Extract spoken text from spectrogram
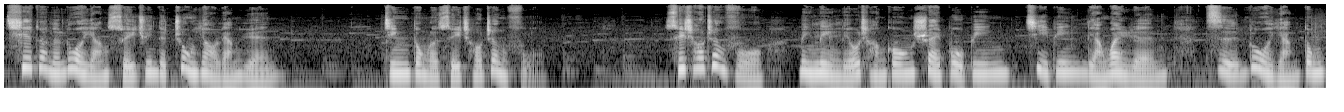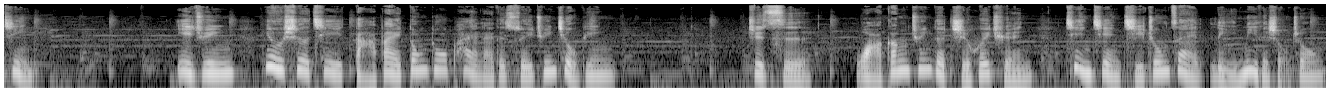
切断了洛阳随军的重要粮源，惊动了隋朝政府。隋朝政府命令刘长恭率步兵、骑兵两万人自洛阳东进。义军又设计打败东都派来的隋军救兵。至此，瓦岗军的指挥权渐渐集中在李密的手中。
